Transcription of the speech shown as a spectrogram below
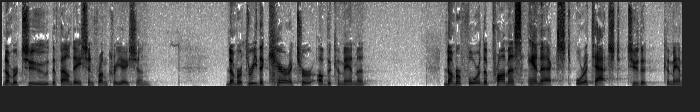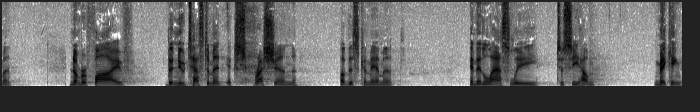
Number two, the foundation from creation. Number three, the character of the commandment. Number four, the promise annexed or attached to the commandment. Number five, the New Testament expression of this commandment. And then lastly, to see how making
